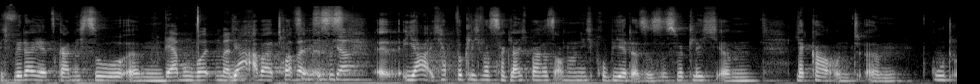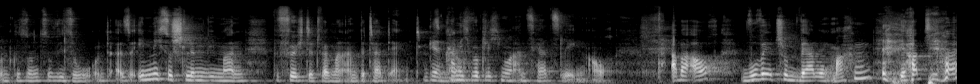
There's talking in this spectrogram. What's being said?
ich will da jetzt gar nicht so. Ähm, Werbung wollten wir nicht. Ja, aber trotzdem aber ist es. Ja, äh, ja ich habe wirklich was Vergleichbares auch noch nicht probiert. Also es ist wirklich ähm, lecker und ähm, gut und gesund sowieso. Und also eben nicht so schlimm, wie man befürchtet, wenn man an Bitter denkt. Genau. Das kann ich wirklich nur ans Herz legen auch. Aber auch, wo wir jetzt schon Werbung machen, ihr habt ja,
